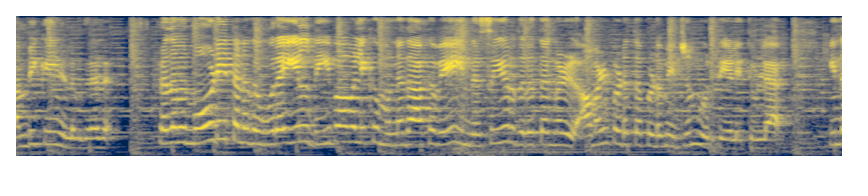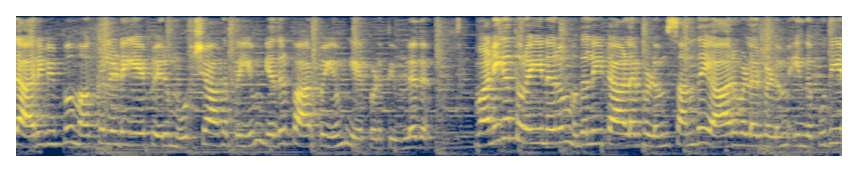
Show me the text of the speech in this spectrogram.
நம்பிக்கை நிலவுகிறது. பிரதமர் மோடி தனது உரையில் தீபாவளிக்கு முன்னதாகவே இந்த சீர்திருத்தங்கள் அமல்படுத்தப்படும் என்றும் உறுதியளித்துள்ளார். இந்த அறிவிப்பு மக்களிடையே பெரும் உற்சாகத்தையும் எதிர்பார்ப்பையும் ஏற்படுத்தியுள்ளது. வணிகத்துறையினரும் முதலீட்டாளர்களும் சந்தை ஆர்வலர்களும் இந்த புதிய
